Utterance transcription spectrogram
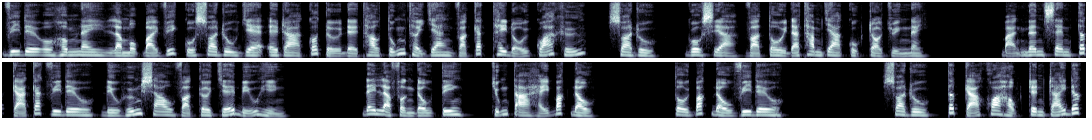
Video hôm nay là một bài viết của Soaru Ye Era có tựa đề thao túng thời gian và cách thay đổi quá khứ. Soaru, Gosia và tôi đã tham gia cuộc trò chuyện này. Bạn nên xem tất cả các video điều hướng sau và cơ chế biểu hiện. Đây là phần đầu tiên, chúng ta hãy bắt đầu. Tôi bắt đầu video. Soaru, tất cả khoa học trên trái đất,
